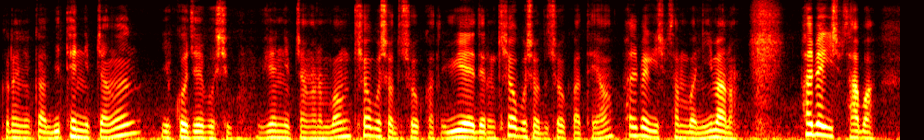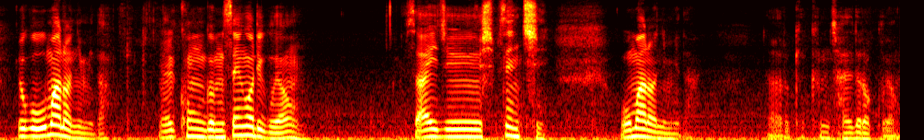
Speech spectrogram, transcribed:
그러니까 밑에 입장은 입고지 해보시고 위에 입장은 한번 키워보셔도 좋을 것 같아요. 위에 애들은 키워보셔도 좋을 것 같아요. 823번 2만원, 824번 요거 5만원입니다. 엘콩금 쌩얼이고요. 사이즈 10cm 5만원입니다. 자 이렇게 금 잘 들었고요.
